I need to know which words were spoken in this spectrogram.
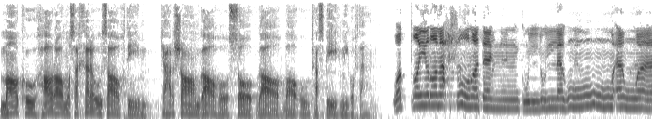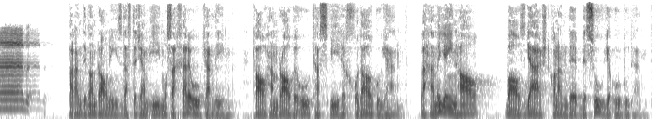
ما کوه ها را مسخر او ساختیم که هر شامگاه و صبحگاه با او تسبیح می گفتند والطير محشورة كل له اواب پرندگان را نیز دست جمعی مسخر او کردیم تا همراه او تسبیح خدا گویند و همه اینها بازگشت کننده به سوی او بودند.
